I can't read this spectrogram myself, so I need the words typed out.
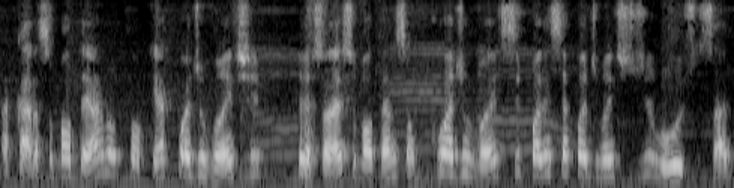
Ah, cara, subalterno, qualquer coadjuvante personagens subalternos são coadjuvantes e podem ser coadjuvantes de luxo, sabe?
